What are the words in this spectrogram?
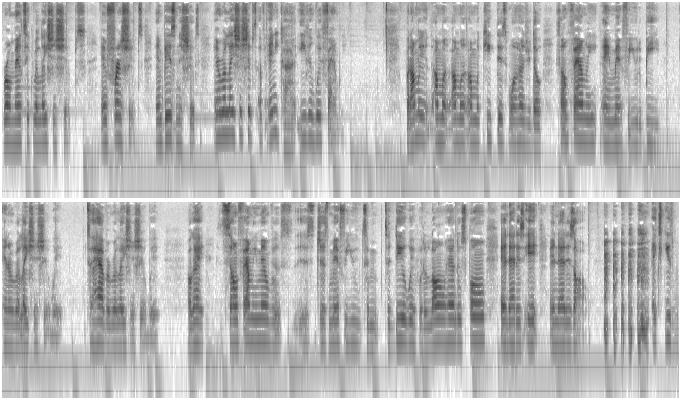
romantic relationships and friendships and businesships and relationships of any kind, even with family. But I'm gonna I'm I'm I'm gonna keep this 100 though. Some family ain't meant for you to be in a relationship with, to have a relationship with. Okay? Some family members is just meant for you to to deal with with a long handle spoon, and that is it, and that is all. Excuse me.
